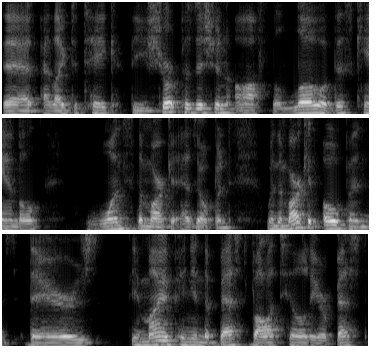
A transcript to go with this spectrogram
that I like to take the short position off the low of this candle once the market has opened. When the market opens, there's, in my opinion, the best volatility or best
